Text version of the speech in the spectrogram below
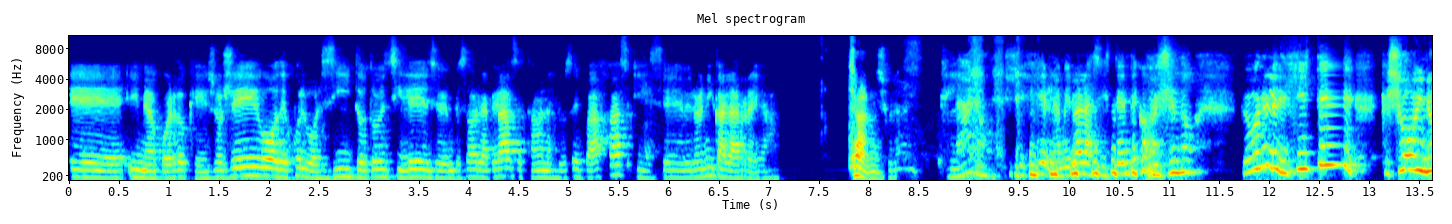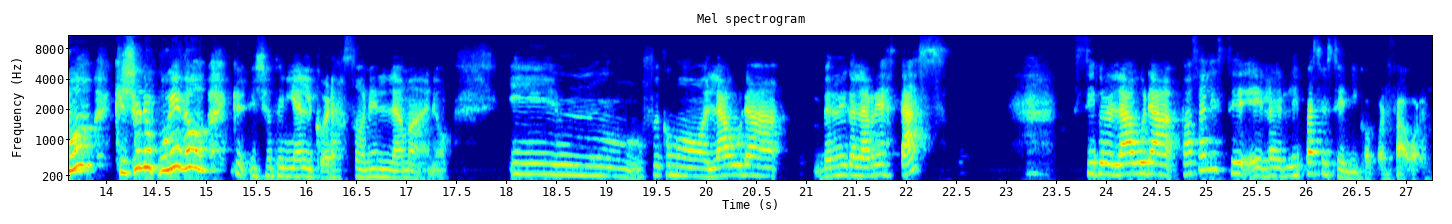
Eh, y me acuerdo que yo llego, dejo el bolsito, todo en silencio, había empezado la clase, estaban las luces bajas, y dice Verónica Larrea. Chan. Yo la- claro, dije, la miro al asistente como diciendo, pero bueno, le dijiste que yo hoy no, que yo no puedo, que- y yo tenía el corazón en la mano. Y mm, fue como, Laura, Verónica Larrea, ¿estás? Sí, pero Laura, pásale ese- el, el espacio escénico, por favor.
